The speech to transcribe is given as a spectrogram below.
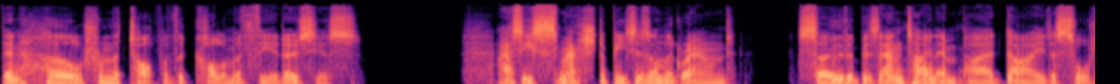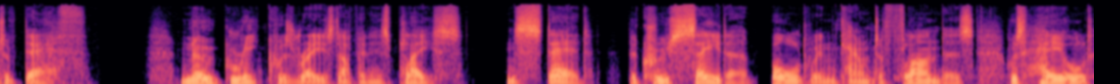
then hurled from the top of the column of Theodosius. As he smashed to pieces on the ground, so the Byzantine Empire died a sort of death. No Greek was raised up in his place. Instead, the Crusader Baldwin, Count of Flanders, was hailed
